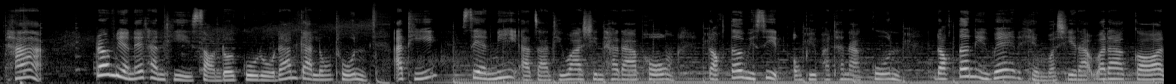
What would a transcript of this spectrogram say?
2025 เริ่มเรียนได้ทันทีสอนโดยกูรูด้านการลงทุน อาทิเซียนมี่อาจารย์ทิวาชินธดาพงศ์ดรวิสิตองค์พิพัฒนากุล ดรนิเวศ เหมวชิระวรากร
